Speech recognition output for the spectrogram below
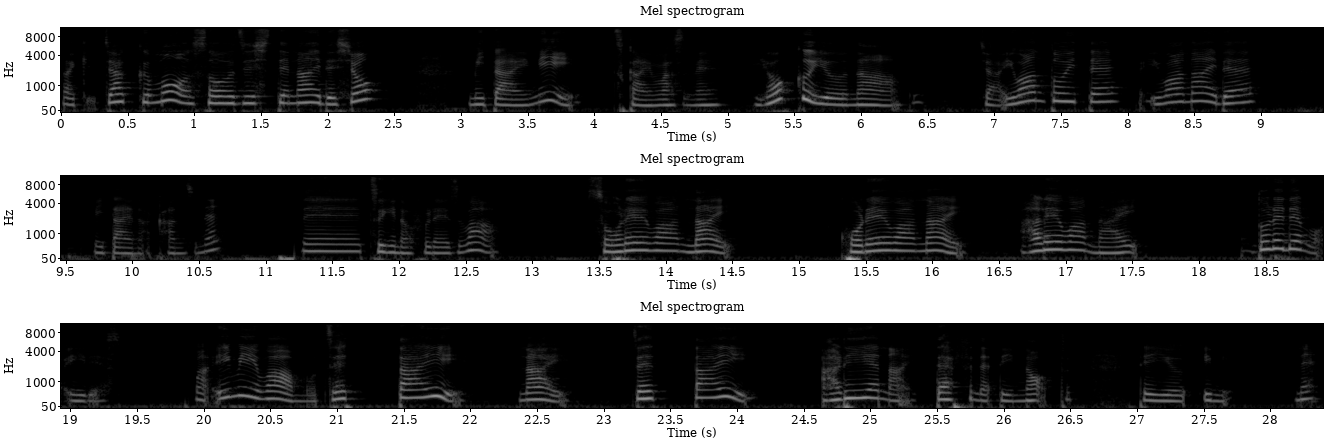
ジャックも掃除してないでしょ？みたいに使いますね。よく言うな。じゃあ言わんといて。言わないで。みたいな感じね。で、次のフレーズは、それはない。これはない。あれはない。どれでもいいです。まあ、意味はもう絶対ない。絶対ありえない。definitely not っていう意味。ね。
